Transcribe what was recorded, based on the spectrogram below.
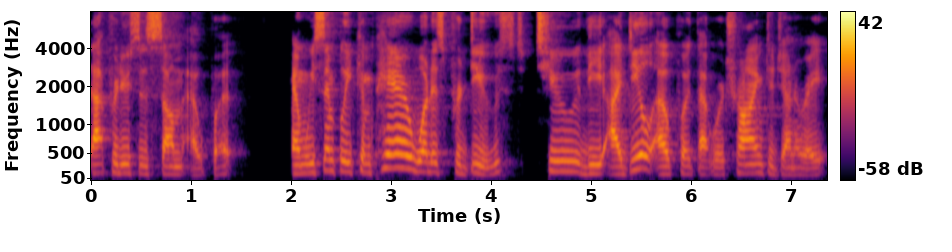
that produces some output and we simply compare what is produced to the ideal output that we're trying to generate.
